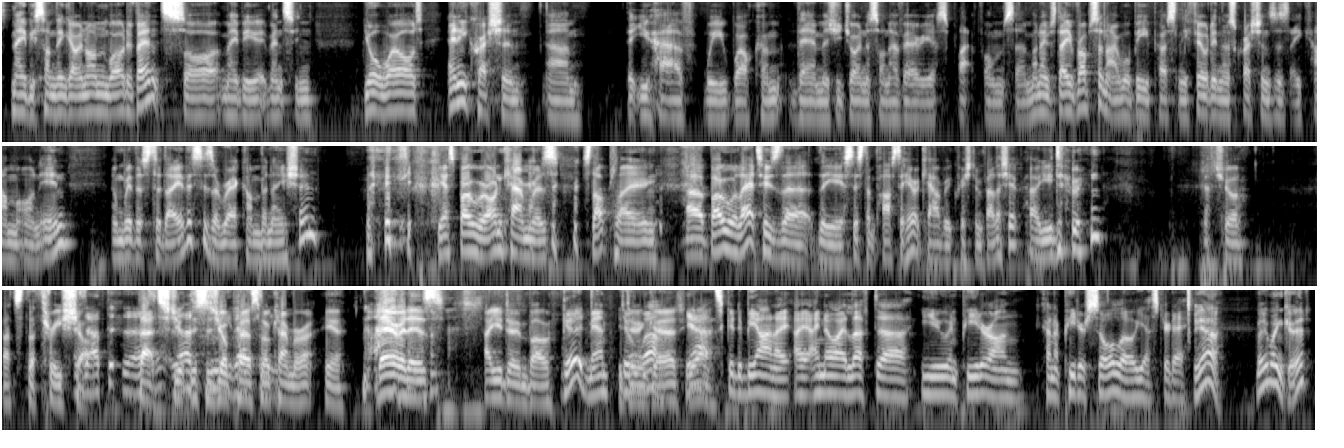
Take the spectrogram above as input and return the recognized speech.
Maybe something going on world events, or maybe events in your world. Any question um, that you have, we welcome them as you join us on our various platforms. Uh, my name's Dave Robson. I will be personally fielding those questions as they come on in. And with us today, this is a rare combination. yes, Bo, we're on cameras. Stop playing. Uh, Bo Willett, who's the, the assistant pastor here at Calvary Christian Fellowship. How are you doing? Not sure. That's the three shot. that the- that's, that's- you, that's this is me, your personal me. camera here. There it is. How you doing, Bo? Good, man. You're doing well. good, Yeah, yeah. it's good to be on. I, I, I know I left uh, you and Peter on kind of Peter solo yesterday. Yeah, but it went good.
